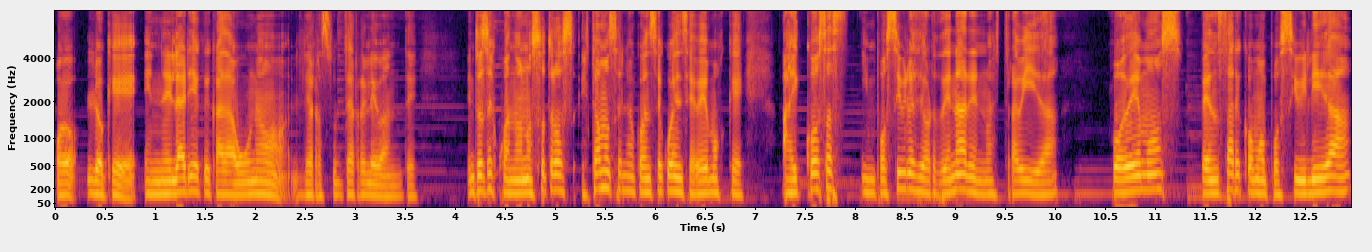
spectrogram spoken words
o lo que en el área que cada uno le resulte relevante. Entonces cuando nosotros estamos en la consecuencia, vemos que hay cosas imposibles de ordenar en nuestra vida, podemos pensar como posibilidad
